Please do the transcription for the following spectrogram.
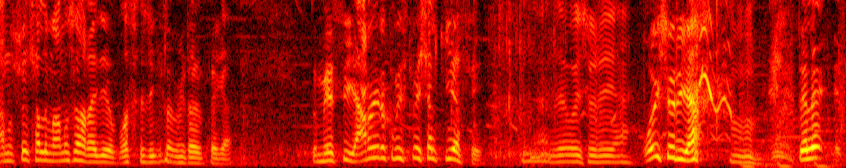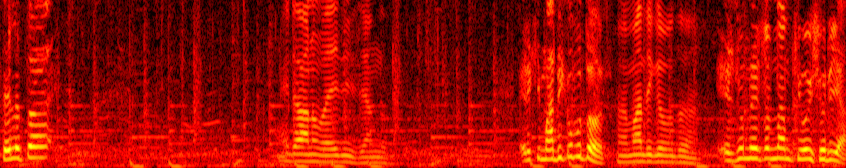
মানুষের সালে মানুষও হারাই যাবে পঁচাশি কিলোমিটার থেকে। তো মেসি আরও এরকম স্পেশাল কি আছে? যে ঐশ্বরিয়া। ঐশ্বরিয়া? তাহলে তাহলে তো এটা আনু ভাই দিয়েছে আঙ্গ এটা কি মাদি কবুতর? হ্যাঁ মাদি কবুতর। এর জন্য এটার নাম কি ঐশ্বরিয়া?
